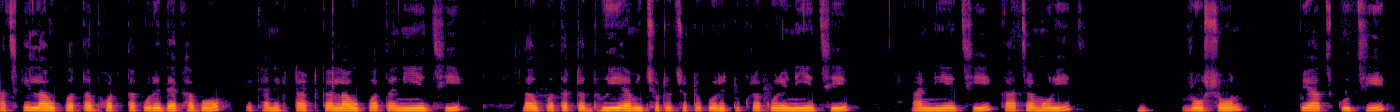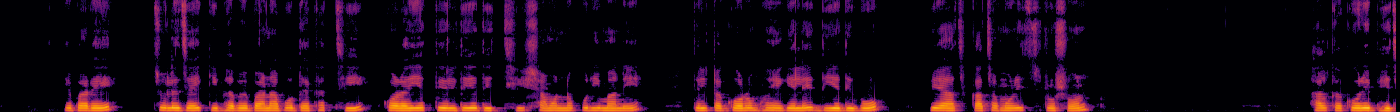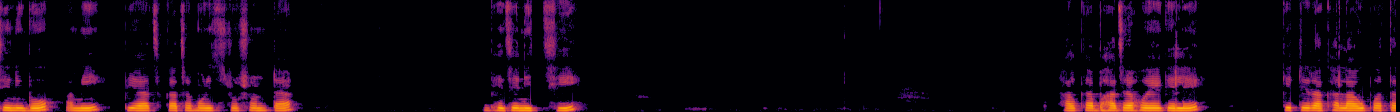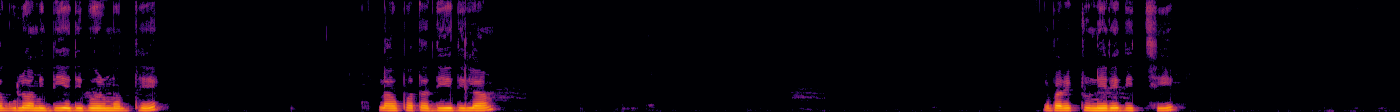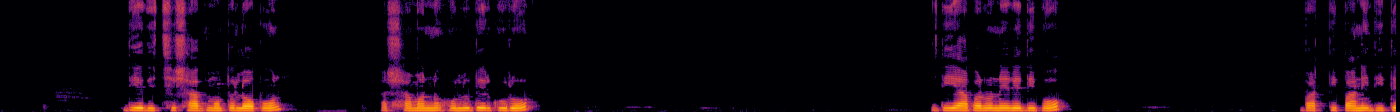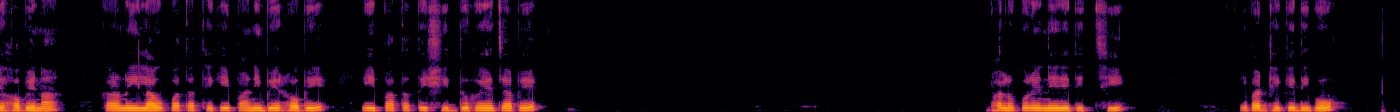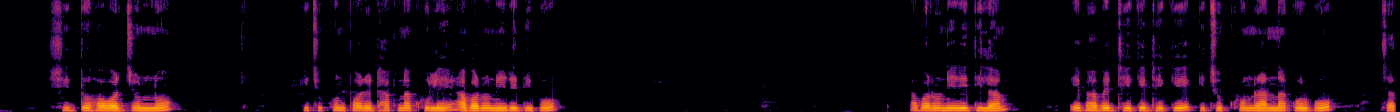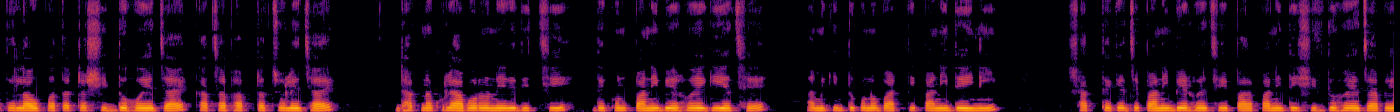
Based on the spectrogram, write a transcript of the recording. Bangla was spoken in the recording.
আজকে লাউ পাতা ভর্তা করে দেখাবো। এখানে টাটকা লাউ পাতা নিয়েছি। লাউ পাতাটা ধুয়ে আমি ছোট ছোট করে টুকরা করে নিয়েছি আর নিয়েছি কাঁচামরিচ, রসুন, পেঁয়াজ কুচি। এবারে চলে যাই কীভাবে বানাবো দেখাচ্ছি। কড়াইয়ে তেল দিয়ে দিচ্ছি সামান্য পরিমাণে। তেলটা গরম হয়ে গেলে দিয়ে দিব পেঁয়াজ, কাঁচামরিচ, রসুন। হালকা করে ভেজে নিব আমি। পেঁয়াজ, কাঁচামরিচ, রসুনটা ভেজে নিচ্ছি। হালকা ভাজা হয়ে গেলে কেটে রাখা লাউ পাতাগুলো আমি দিয়ে দিব এর মধ্যে। লাউ পাতা দিয়ে দিলাম। এবার একটু নেড়ে দিচ্ছি। দিয়ে দিচ্ছি স্বাদ মতো লবণ। আর সামান্য হলুদের গুঁড়ো দিয়ে আবারও নেড়ে দিব। বাড়তি পানি দিতে হবে না, কারণ এই লাউ পাতা থেকে পানি বের হবে, এই পাতাতে সিদ্ধ হয়ে যাবে। ভালো করে নেড়ে দিচ্ছি। এবার ঢেকে দিব সিদ্ধ হওয়ার জন্য। কিছুক্ষণ পরে ঢাকনা খুলে আবারও নেড়ে দিব। আবারও নেড়ে দিলাম। এভাবে ঢেকে ঢেকে কিছুক্ষণ রান্না করব যাতে লাউ পাতাটা সিদ্ধ হয়ে যায়, কাঁচা ভাবটা চলে যায়। ঢাকনা খুলে আবারও নেড়ে দিচ্ছি। দেখুন, পানি বের হয়ে গিয়েছে। আমি কিন্তু কোনো বাড়তি পানি দেইনি। শাক থেকে যে পানি বের হয়েছে পানিতেই সিদ্ধ হয়ে যাবে।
